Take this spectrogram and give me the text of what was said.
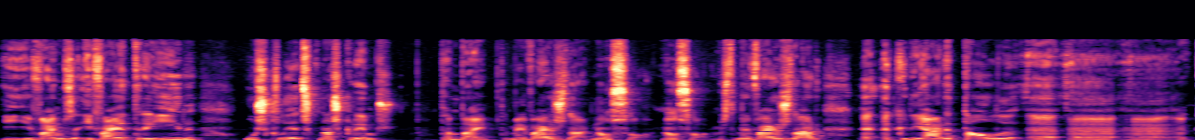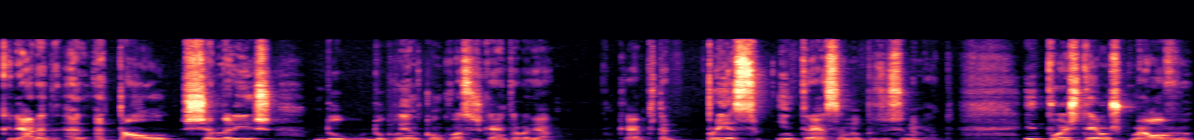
e, e, vai, -nos, e vai atrair os clientes que nós queremos também, também vai ajudar, não só, não só, mas também vai ajudar a, a criar a tal, a, a, a criar a, tal chamariz do, do cliente com que vocês querem trabalhar. Okay? Portanto, preço interessa no posicionamento. E depois temos, como é óbvio,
